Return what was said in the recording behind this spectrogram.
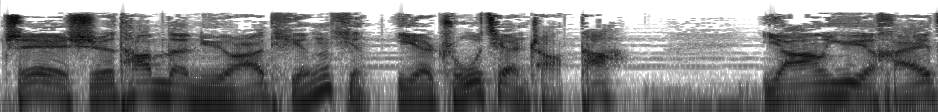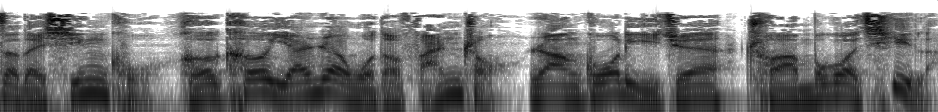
这时，他们的女儿婷婷也逐渐长大。养育孩子的辛苦和科研任务的繁重，让郭丽娟喘不过气来。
